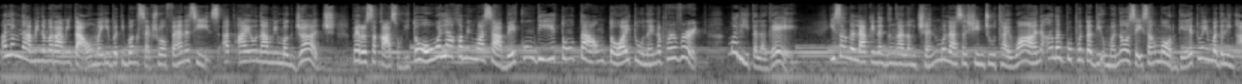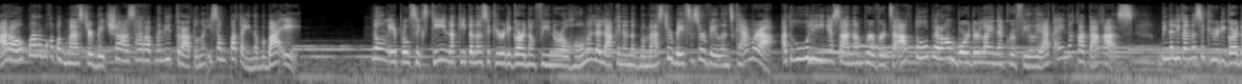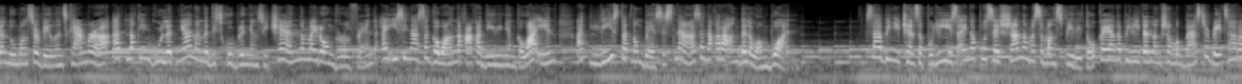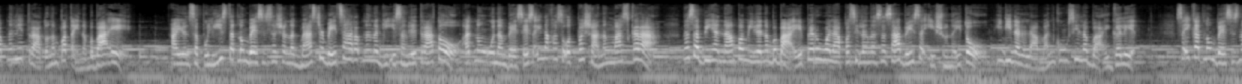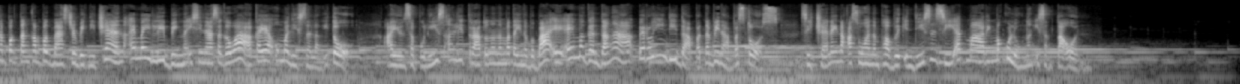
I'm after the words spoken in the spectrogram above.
Alam namin na maraming taong may iba't ibang sexual fantasies at ayaw namin mag-judge. Pero sa kasong ito, wala kaming masabi kung di itong taong to ay tunay na pervert. Mali talaga eh. Isang lalaki nagngangalang Chen mula sa Hsinchu, Taiwan ang nagpupunta di umano sa isang morgue tuwing madaling araw para makapag-masturbate siya sa harap ng litrato ng isang patay na babae. Noong April 16, nakita ng security guard ng funeral home ang lalaki na nagmamasturbate sa surveillance camera at huhulihin niya sana ang pervert sa akto pero ang borderline necrophiliac ay nakatakas. Binalikan ng security guard ang lumang surveillance camera at laking gulat niya nang nadiskubre niyang si Chen na mayroong girlfriend ay isinasagawang nakakadiri niyang gawain at least tatlong beses na sa nakaraang dalawang buwan. Sabi ni Chen sa pulis ay naposes siya ng masamang spirito kaya napilitan lang siyang mag-masturbate sa harap ng litrato ng patay na babae. Ayon sa pulis, tatlong beses na siya nag-masturbate sa harap ng nag-iisang litrato at noong unang beses ay nakasuot pa siya ng maskara. Nasabihan na ang pamilya ng babae pero wala pa silang nasasabi sa issue na ito. Hindi nalalaman kung sila ba ay galit. Sa ikatlong beses ng pagtangkang pag-masturbate ni Chen ay may libing na isinasagawa kaya umalis na lang ito. Ayon sa pulis, ang litrato ng namatay na babae ay maganda nga pero hindi dapat na binabastos. Si Chen ay nakasuhan ng public indecency at maaaring makulong ng isang taon.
